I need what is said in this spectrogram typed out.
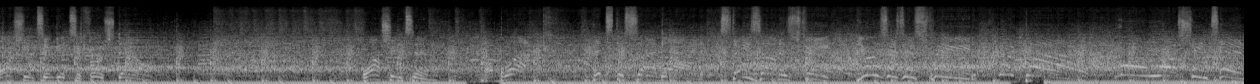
Washington gets a first down. Washington, a block. Hits the sideline. Stays on his feet. Uses his speed. Goodbye. Mo Washington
